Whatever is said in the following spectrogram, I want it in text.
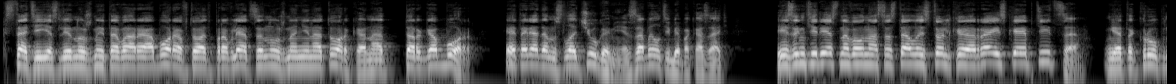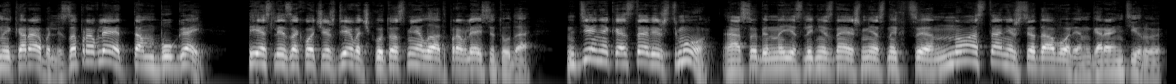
Кстати, если нужны товары оборов, то отправляться нужно не на торг, а на торгобор. Это рядом с лачугами, забыл тебе показать. Из интересного у нас осталась только райская птица. Это крупный корабль, заправляет там бугай. Если захочешь девочку, то смело отправляйся туда. Денег оставишь тьму, особенно если не знаешь местных цен, но останешься доволен, гарантирую.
